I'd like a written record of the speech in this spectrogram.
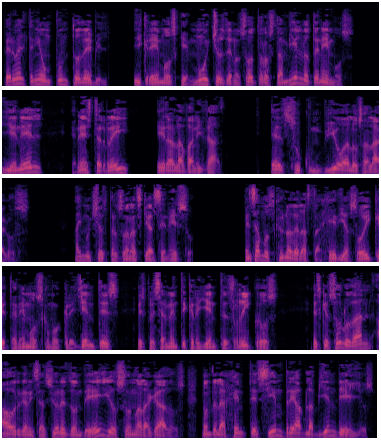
Pero él tenía un punto débil, y creemos que muchos de nosotros también lo tenemos, y en él, en este rey, era la vanidad. Él sucumbió a los halagos. Hay muchas personas que hacen eso. Pensamos que una de las tragedias hoy que tenemos como creyentes, especialmente creyentes ricos, es que solo dan a organizaciones donde ellos son halagados, donde la gente siempre habla bien de ellos.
